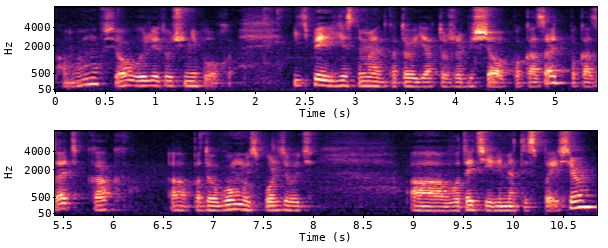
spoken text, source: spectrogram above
По-моему, все выглядит очень неплохо. И теперь единственный момент, который я тоже обещал показать, показать, как а, по-другому использовать а, вот эти элементы Spacer,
